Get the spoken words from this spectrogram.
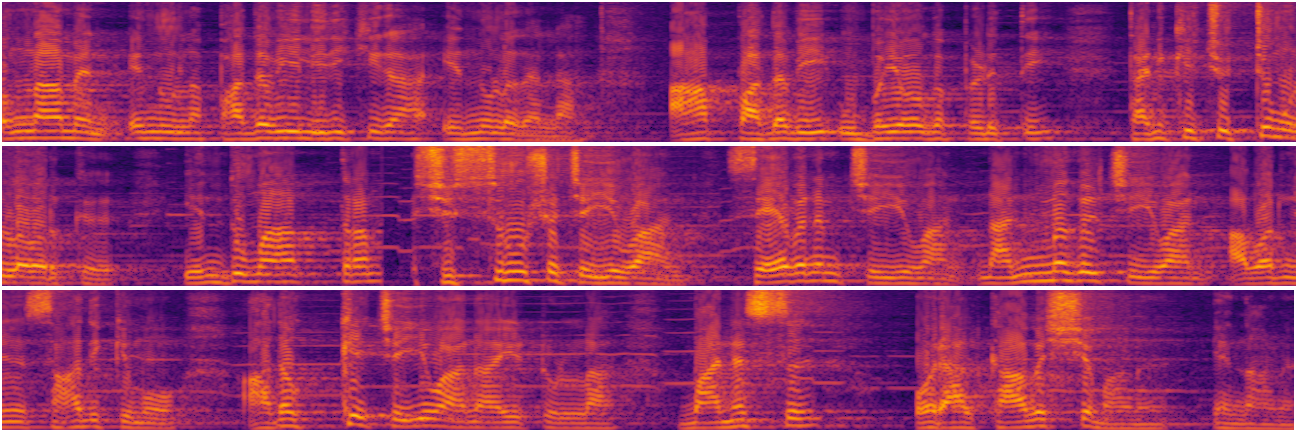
ഒന്നാമൻ എന്നുള്ള പദവിയിൽ ഇരിക്കുക എന്നുള്ളതല്ല ആ പദവി ഉപയോഗപ്പെടുത്തി തനിക്ക് ചുറ്റുമുള്ളവർക്ക് എന്തുമാത്രം ശുശ്രൂഷ ചെയ്യുവാൻ സേവനം ചെയ്യുവാൻ നന്മകൾ ചെയ്യുവാൻ അവന് സാധിക്കുമോ അതൊക്കെ ചെയ്യുവാനായിട്ടുള്ള മനസ്സ് ഒരാൾക്ക് ആവശ്യമാണ് എന്നാണ്.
